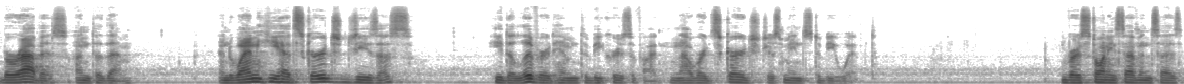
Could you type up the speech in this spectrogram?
Barabbas unto them and when he had scourged Jesus, he delivered him to be crucified. And that word scourge just means to be whipped. Verse 27 says,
